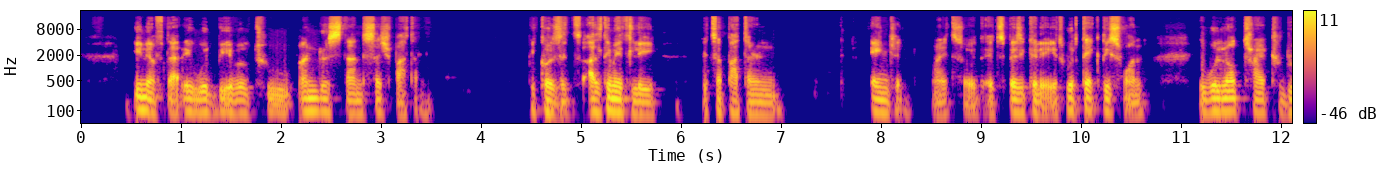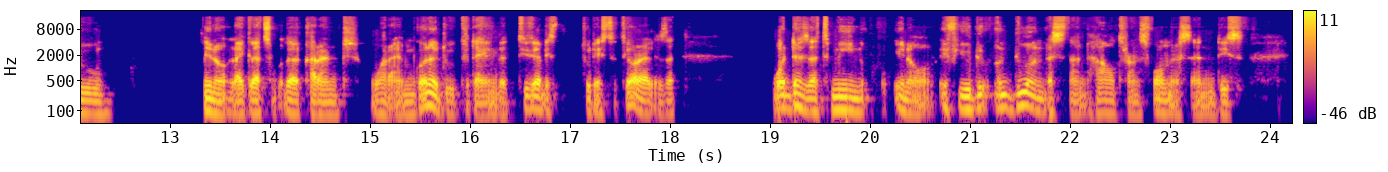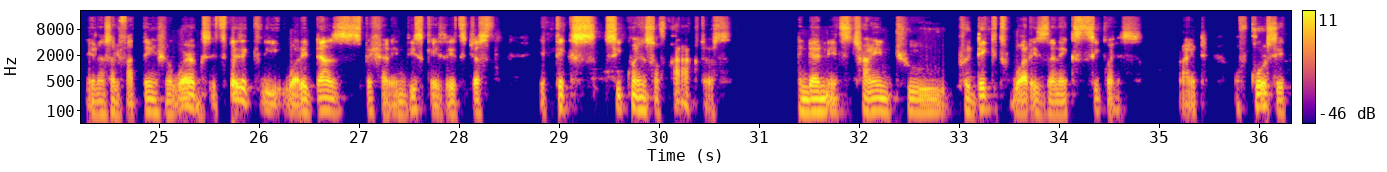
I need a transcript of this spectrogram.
enough that it would be able to understand such pattern. Because it's ultimately it's a pattern engine right? So it, it's basically it will take this one. It will not try to do you know like that's the current what i'm going to do today in the today's, today's tutorial is that what does that mean you know if you do, do understand how transformers and this you know self-attention works it's basically what it does especially in this case it's just it takes sequence of characters and then it's trying to predict what is the next sequence right? Of course it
